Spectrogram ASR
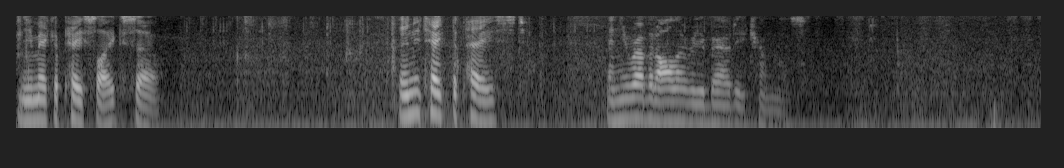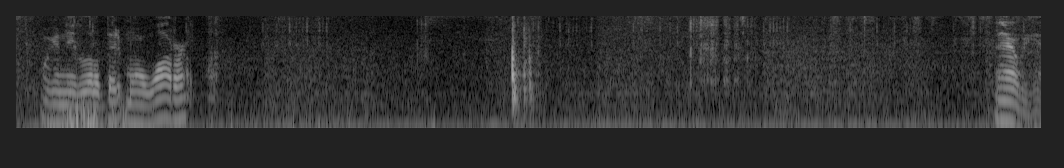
And you make a paste like so. Then you take the paste and you rub it all over your battery terminals. We're going to need a little bit more water. There we go.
